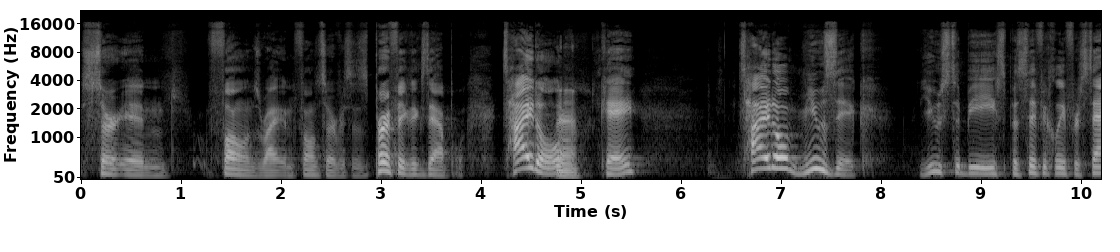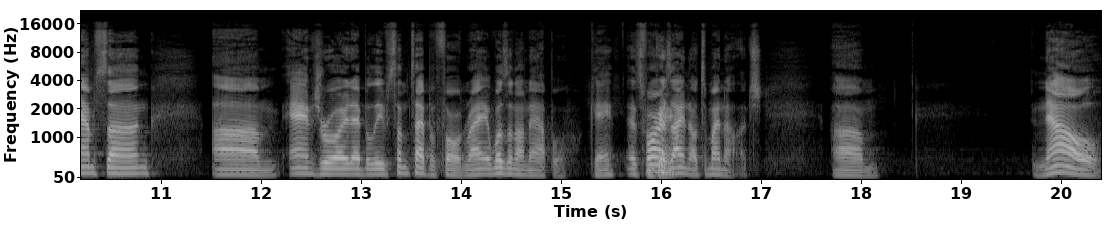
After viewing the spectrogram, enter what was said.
certain phones, right? And phone services. Perfect example. Tidal, Yeah. okay. Tidal Music used to be specifically for Samsung, um, Android, I believe, some type of phone, right? It wasn't on Apple, okay? As far as I know, to my knowledge. Um, now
